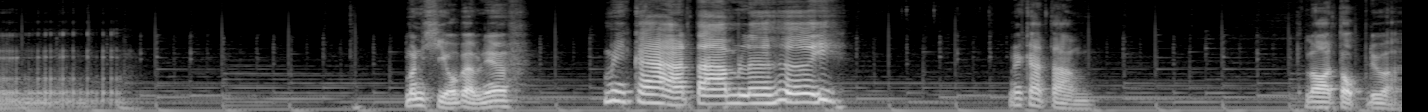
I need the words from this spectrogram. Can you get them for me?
ม มันเขียวแบบเนี้ย ไม่กล้าตามเลย ไม่กล้าตาม รอตบดีกว่า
